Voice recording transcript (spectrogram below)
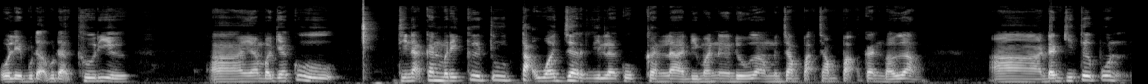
oleh budak-budak Korea. Uh, yang bagi aku, tindakan mereka tu tak wajar dilakukan lah di mana orang mencampak-campakkan barang. Uh, dan kita pun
